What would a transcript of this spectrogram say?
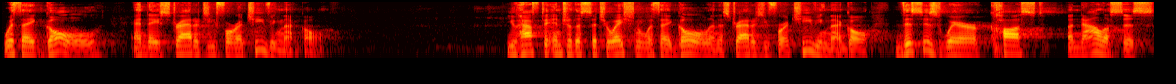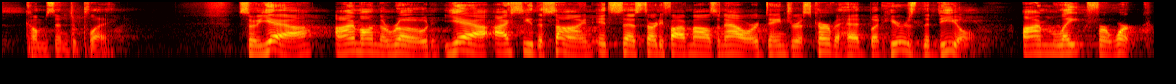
with a goal and a strategy for achieving that goal. You have to enter the situation with a goal and a strategy for achieving that goal. This is where cost analysis comes into play. So, yeah, I'm on the road. Yeah, I see the sign. It says 35 miles an hour, dangerous curve ahead, but here's the deal I'm late for work.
